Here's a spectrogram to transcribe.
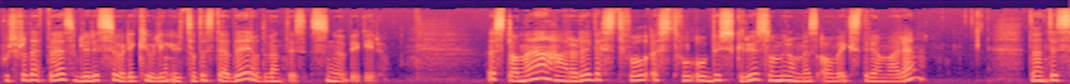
Bortsett fra dette så blir det sørlig kuling utsatte steder, og det ventes snøbyger. Østlandet, her er det Vestfold, Østfold og Buskerud som rammes av ekstremværet. Det ventes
